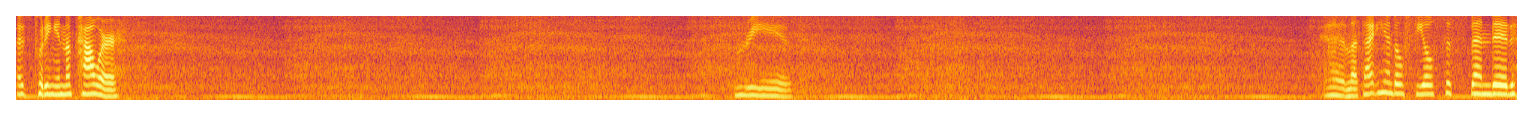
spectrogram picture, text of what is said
as putting in the power. Breathe. Let that handle feel suspended.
